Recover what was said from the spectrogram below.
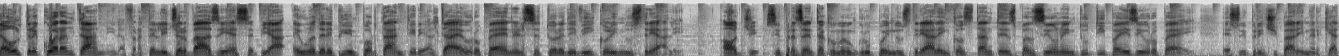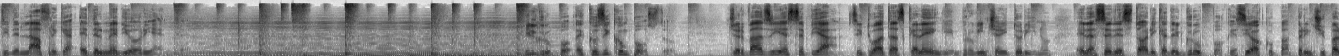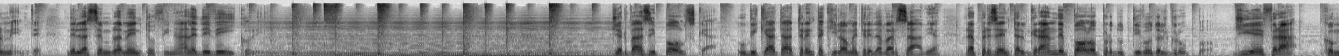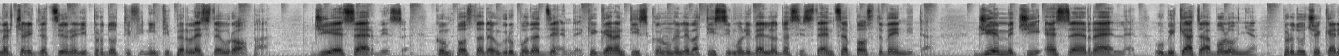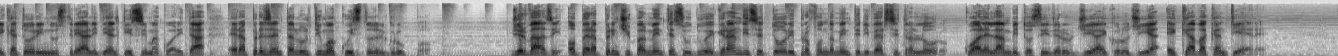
Da oltre 40 anni la Fratelli Gervasi SPA è una delle più importanti realtà europee nel settore dei veicoli industriali. Oggi si presenta come un gruppo industriale in costante espansione in tutti i paesi europei e sui principali mercati dell'Africa e del Medio Oriente. Il gruppo è così composto. Gervasi SPA, situata a Scalenghi, in provincia di Torino, è la sede storica del gruppo che si occupa principalmente dell'assemblamento finale dei veicoli. Gervasi Polska, ubicata a 30 km da Varsavia, rappresenta il grande polo produttivo del gruppo. GE Fra, commercializzazione di prodotti finiti per l'Est Europa. GE Service, composta da un gruppo d'aziende che garantiscono un elevatissimo livello d'assistenza post vendita. GMC SRL, ubicata a Bologna, produce caricatori industriali di altissima qualità e rappresenta l'ultimo acquisto del gruppo. Gervasi opera principalmente su due grandi settori profondamente diversi tra loro, quale l'ambito siderurgia-ecologia e cava-cantiere.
